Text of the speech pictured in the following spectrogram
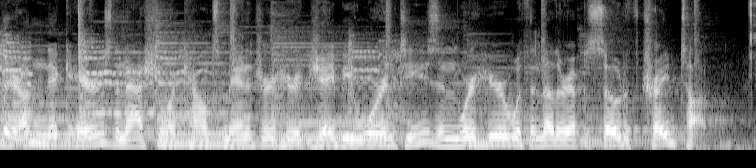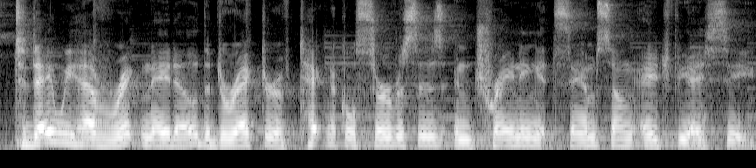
there, I'm Nick Aarons, the National Accounts Manager here at JB Warranties, and we're here with another episode of Trade Talk. Today we have Rick Nadeau, the Director of Technical Services and Training at Samsung HVAC.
